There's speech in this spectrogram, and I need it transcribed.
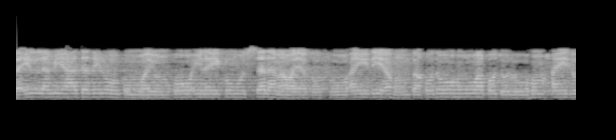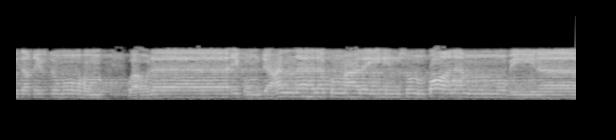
فإن لم يعتزلوكم ويلقوا إليكم السلم ويكفوا أيديهم فخذوهم وقتلوهم حيث ثقفتموهم وأولئكم جعلنا لكم عليهم سلطانا مبينا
